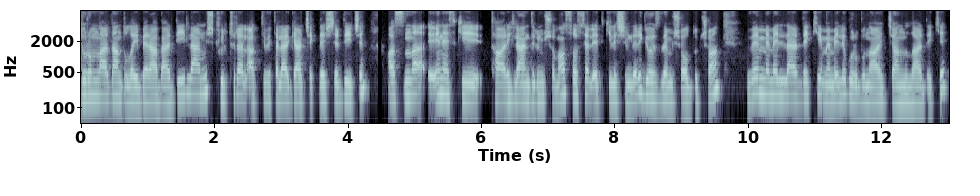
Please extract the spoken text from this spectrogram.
durumlardan dolayı beraber değillermiş. Kültürel aktiviteler gerçekleştirdiği için aslında en eski tarihlendirilmiş olan sosyal etkileşimleri gözlemiş olduk şu an. Ve memelilerdeki, memeli grubuna ait canlılardaki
